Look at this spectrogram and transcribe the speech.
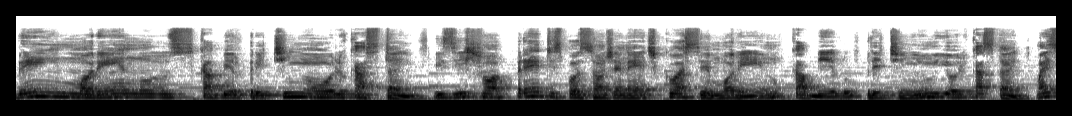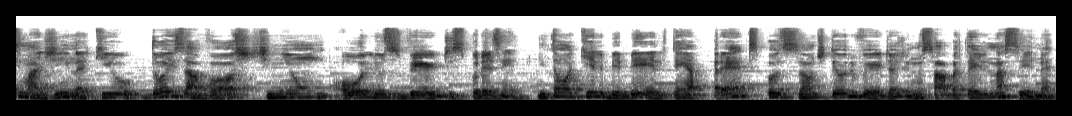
bem morenos, cabelo pretinho, olho castanho. Existe uma predisposição genética a ser moreno, cabelo pretinho e olho castanho. Mas imagina que dois avós tinham olhos verdes, por exemplo. Então aquele bebê ele tem a predisposição de ter olho verde. A gente não sabe até ele nascer, né?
